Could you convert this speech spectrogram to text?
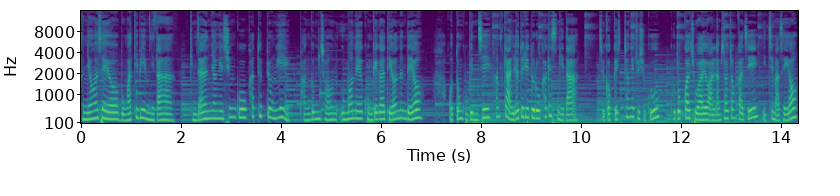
안녕하세요. 몽아TV입니다. 김다현 양의 신곡 하트뿅이 방금 전 음원에 공개가 되었는데요. 어떤 곡인지 함께 알려드리도록 하겠습니다. 즐겁게 시청해주시고 구독과 좋아요, 알람 설정까지 잊지 마세요.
